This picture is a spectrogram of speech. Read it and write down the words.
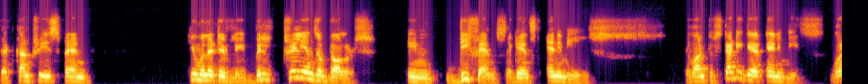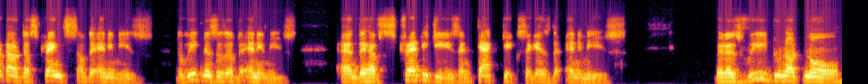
that countries spend cumulatively bill, trillions of dollars in defense against enemies. They want to study their enemies. What are the strengths of the enemies, the weaknesses of the enemies? And they have strategies and tactics against the enemies. Whereas we do not know,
